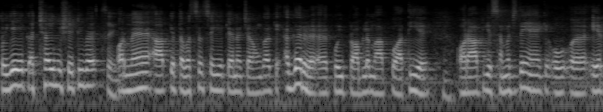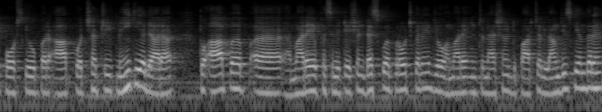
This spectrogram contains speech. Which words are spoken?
تو یہ ایک اچھا انیشیٹو ہے اور میں آپ کے توسط سے یہ کہنا چاہوں گا کہ اگر کوئی پرابلم آپ کو آتی ہے اور آپ یہ سمجھتے ہیں کہ ایئرپورٹس کے اوپر آپ کو اچھا ٹریٹ نہیں کیا جا رہا تو آپ ہمارے فیسیلیٹیشن ڈیسک کو اپروچ کریں جو ہمارے انٹرنیشنل ڈپارچر لاؤنجز کے اندر ہیں۔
